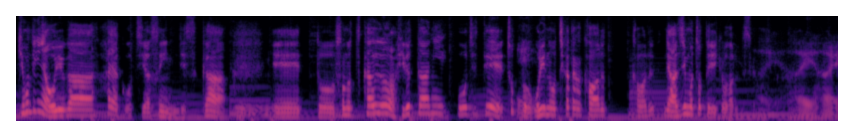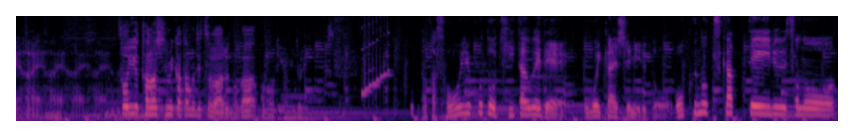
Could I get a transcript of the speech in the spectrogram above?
基本的にはお湯が早く落ちやすいんですが、うんうんえーっとその使うようなフィルターに応じて、ちょっとお湯の落ち方が変わる、変わる。で、味もちょっと影響があるんですよ。はいはいはいはいはいはいはい。そういう楽しみ方も実はあるのが、この折り紙ドリッパーですね。なんかそういうことを聞いた上で思い返してみると、僕の使っているその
